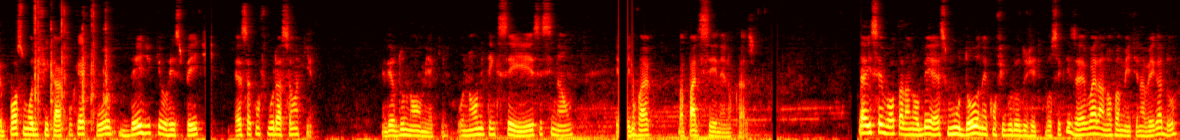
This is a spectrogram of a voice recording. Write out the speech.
Eu posso modificar qualquer cor desde que eu respeite essa configuração aqui. Entendeu? Do nome aqui. O nome tem que ser esse, senão ele não vai aparecer, né, no caso. Daí você volta lá no OBS, mudou, né, configurou do jeito que você quiser, vai lá novamente em navegador,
